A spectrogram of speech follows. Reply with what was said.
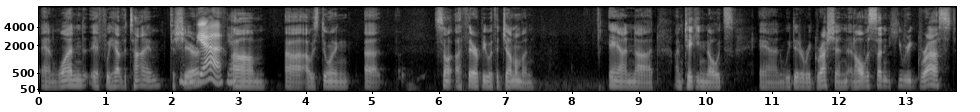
And one, if we have the time to share, Yeah. um, uh, I was doing uh, so, a therapy with a gentleman, and uh, I'm taking notes, and we did a regression, and all of a sudden he regressed,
